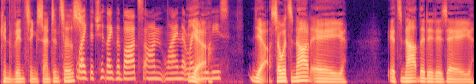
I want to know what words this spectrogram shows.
convincing sentences. Like the ch- like the bots online that write Yeah. movies. Yeah, so it's not a it's not that it is a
